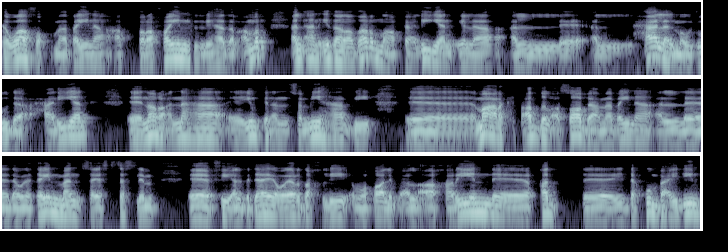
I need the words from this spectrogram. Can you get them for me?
توافق ما بين الطرفين لهذا الأمر. الآن إذا نظرنا فعليا إلى الحالة الموجودة حاليا آه، نرى أنها يمكن أن نسميها بمعركه عض الأصابع ما بين الدولتين من سيستسلم آه، في البداية ويرضخ لمطالب الآخرين آه، قد تكون بعيدين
